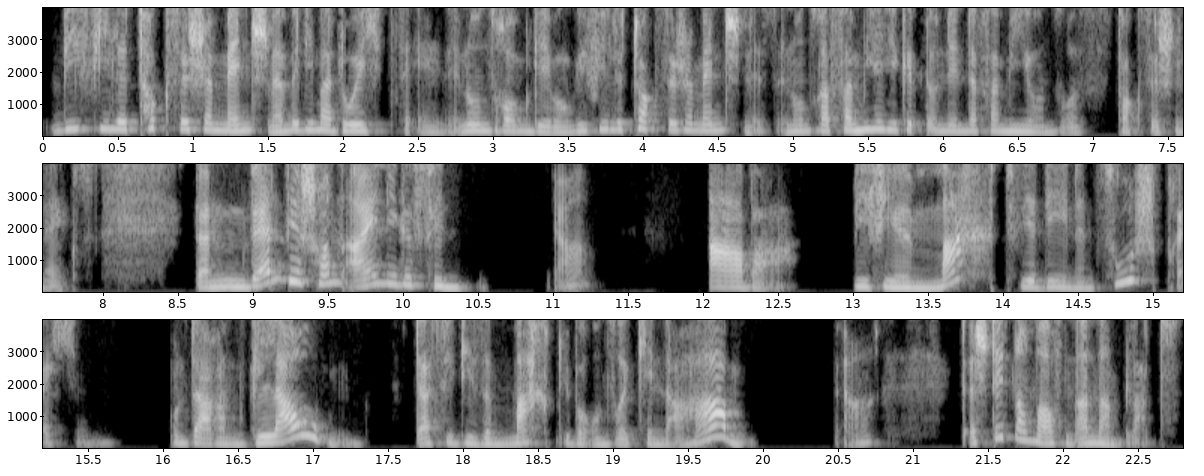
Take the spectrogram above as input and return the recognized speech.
wie viele toxische Menschen, wenn wir die mal durchzählen in unserer Umgebung, wie viele toxische Menschen es in unserer Familie gibt und in der Familie unseres toxischen Ex, dann werden wir schon einige finden. Ja, aber wie viel Macht wir denen zusprechen und daran glauben, dass sie diese Macht über unsere Kinder haben, ja, das steht nochmal auf einem anderen Blatt.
